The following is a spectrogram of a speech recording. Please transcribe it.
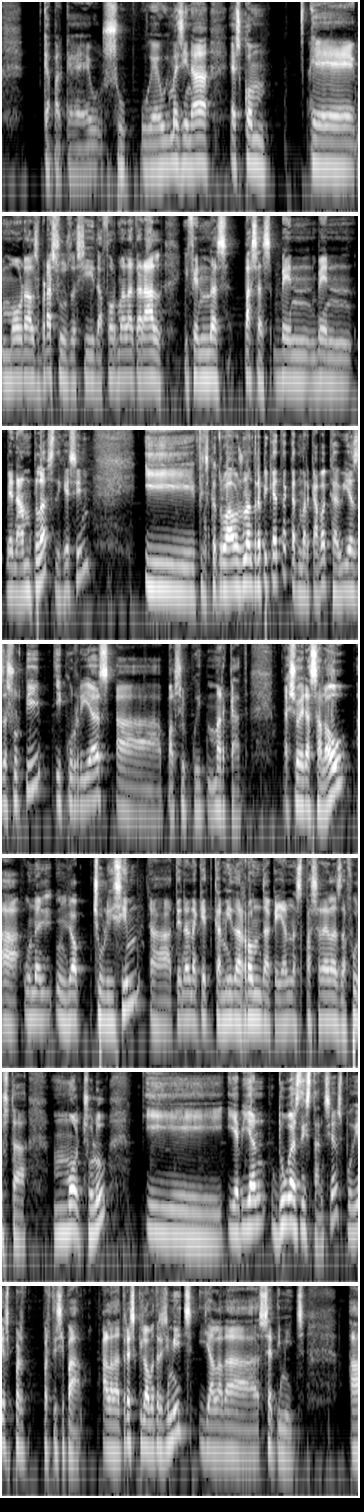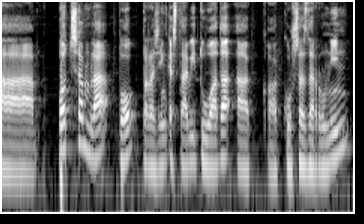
que perquè us ho pugueu imaginar és com eh, moure els braços així de forma lateral i fent unes passes ben, ben, ben amples, diguéssim, i fins que trobaves una altra piqueta que et marcava que havies de sortir i corries eh, pel circuit marcat. Això era Salou, eh, un, un lloc xulíssim, eh, tenen aquest camí de ronda que hi ha unes passarel·les de fusta molt xulo i hi havia dues distàncies, podies per participar a la de 3 km i mig i a la de 7 i mig. Uh, pot semblar poc per la gent que està habituada a, a curses de running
